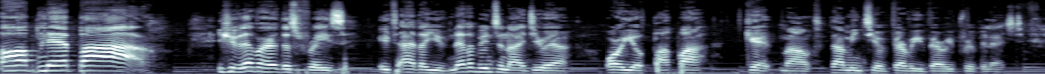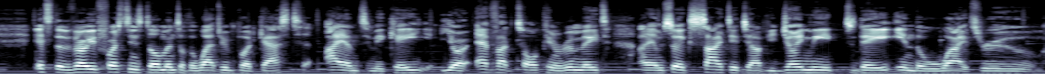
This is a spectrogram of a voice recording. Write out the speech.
up, NEPA! If you've never heard this phrase, it's either you've never been to Nigeria or your papa get mouth. That means you're very, very privileged. It's the very first installment of the White Room podcast. I am Timmie Kay, your ever talking roommate. I am so excited to have you join me today in the White Room.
